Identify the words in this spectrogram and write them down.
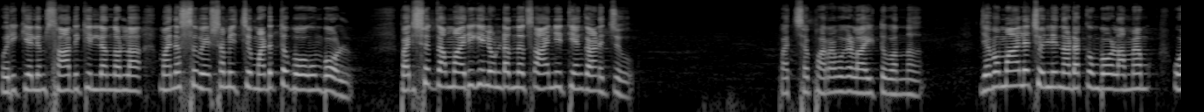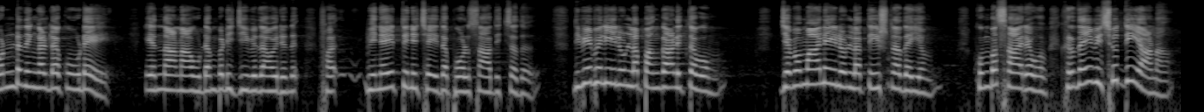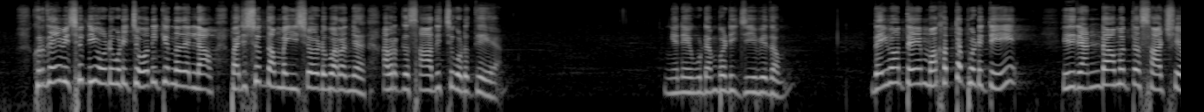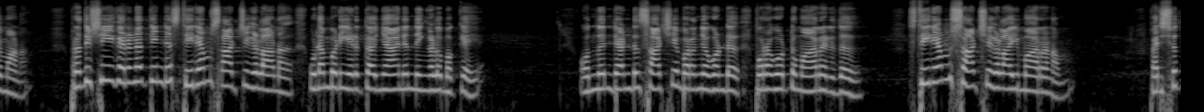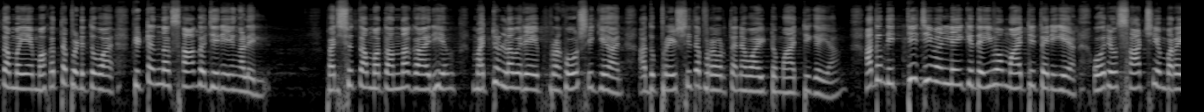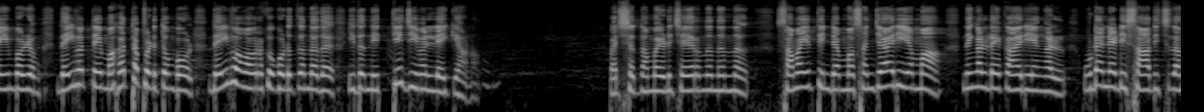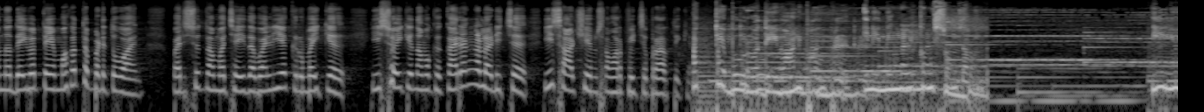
ഒരിക്കലും സാധിക്കില്ലെന്നുള്ള മനസ്സ് വിഷമിച്ച് മടുത്തു പോകുമ്പോൾ പരിശുദ്ധമ്മ അരികിലുണ്ടെന്ന് സാന്നിധ്യം കാണിച്ചു. പച്ചപ്പറവുകളായിട്ട് വന്ന് ജപമാല ചൊല്ലി നടക്കുമ്പോൾ അമ്മ ഉണ്ട് നിങ്ങളുടെ കൂടെ എന്നാണ് ആ ഉടമ്പടി ജീവിതം ഒരു വിനയത്തിന് ചെയ്തപ്പോൾ സാധിച്ചത്. ദിവ്യബലിയിലുള്ള പങ്കാളിത്തവും ജപമാലയിലുള്ള തീഷ്ണതയും കുംഭസാരവും ഹൃദയവിശുദ്ധിയാണ്. ഹൃദയവിശുദ്ധിയോടുകൂടി ചോദിക്കുന്നതെല്ലാം പരിശുദ്ധ അമ്മ ഈശോയോട് പറഞ്ഞ് അവർക്ക് സാധിച്ചു കൊടുക്കുകയാണ്. ഇങ്ങനെ ഉടമ്പടി ജീവിതം. ദൈവത്തെ മഹത്വപ്പെടുത്തി ഇത് രണ്ടാമത്തെ സാക്ഷ്യമാണ്. പ്രതിഷീകരണത്തിന്റെ സ്ഥിരം സാക്ഷികളാണ് ഉടമ്പടി എടുത്ത ഞാനും നിങ്ങളുമൊക്കെ. ഒന്നും രണ്ട് സാക്ഷ്യം പറഞ്ഞുകൊണ്ട് പുറകോട്ട് മാറരുത്. സ്ഥിരം സാക്ഷികളായി മാറണം. പരിശുദ്ധമ്മയെ മഹത്വപ്പെടുത്തുവാൻ കിട്ടുന്ന സാഹചര്യങ്ങളിൽ പരിശുദ്ധമ്മ തന്ന കാര്യം മറ്റുള്ളവരെ പ്രഘോഷിക്കാൻ അത് പ്രേക്ഷിത പ്രവർത്തനമായിട്ട് മാറ്റുകയാണ്. അത് നിത്യജീവനിലേക്ക് ദൈവം മാറ്റിത്തരികയാണ്. ഓരോ സാക്ഷ്യം പറയുമ്പോഴും ദൈവത്തെ മഹത്വപ്പെടുത്തുമ്പോൾ ദൈവം അവർക്ക് കൊടുക്കുന്നത് ഇത് നിത്യജീവനിലേക്കാണ്. പരിശുദ്ധമ്മയോട് ചേർന്ന് നിന്ന് സമയത്തിന്റെ അമ്മ സഞ്ചാരിയമ്മ നിങ്ങളുടെ കാര്യങ്ങൾ ഉടനടി സാധിച്ചു തന്ന് ദൈവത്തെ മഹത്വപ്പെടുത്തുവാൻ പരിശുദ്ധമ്മ ചെയ്ത വലിയ കൃപയ്ക്ക് ഈശോയ്ക്ക് നമുക്ക് കരങ്ങളടിച്ച് ഈ സാക്ഷ്യം സമർപ്പിച്ച് പ്രാർത്ഥിക്കാം. അത്യപൂർവ ദൈവാനുഭവങ്ങൾ ഇനി നിങ്ങൾക്കും സ്വന്തം. ഈ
